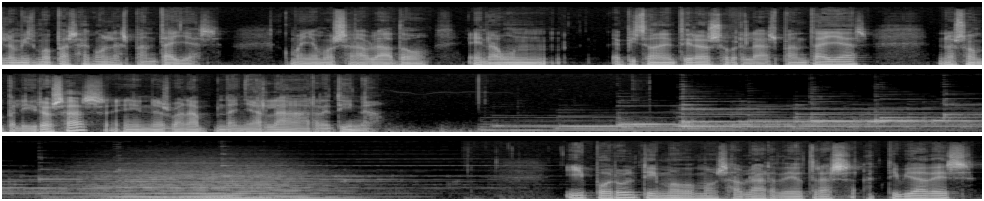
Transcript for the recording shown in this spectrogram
Y lo mismo pasa con las pantallas. Como ya hemos hablado en algún episodio anterior sobre las pantallas, no son peligrosas y nos van a dañar la retina. Y por último vamos a hablar de otras actividades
